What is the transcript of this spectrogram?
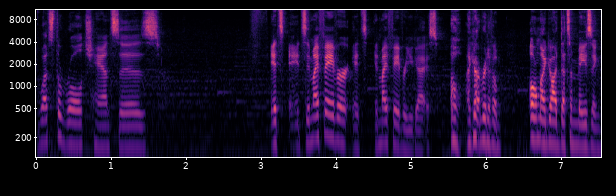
What's the roll chances? It's it's in my favor. It's in my favor, you guys. Oh, I got rid of him. Oh my god, that's amazing.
